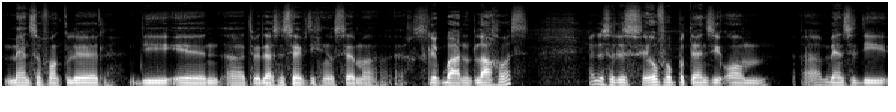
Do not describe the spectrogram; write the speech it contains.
mensen van kleur die in eh, 2017 gingen stemmen schrikbarend laag was. En dus er is heel veel potentie om eh, mensen die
